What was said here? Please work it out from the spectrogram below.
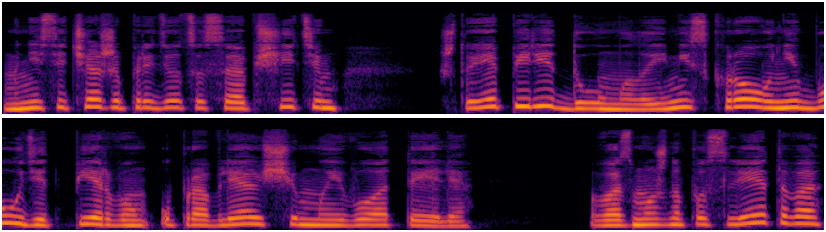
Мне сейчас же придется сообщить им, что я передумала, и мисс Кроу не будет первым управляющим моего отеля. Возможно, после этого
